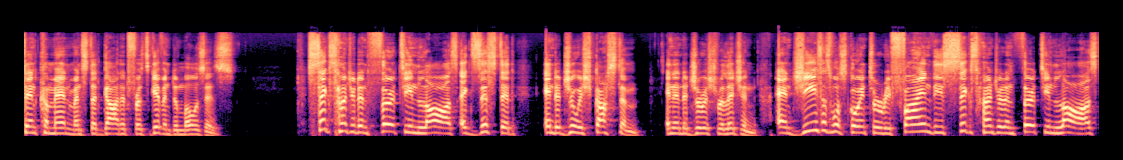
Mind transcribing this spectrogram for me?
Ten Commandments that God had first given to Moses. 613 laws existed in the Jewish custom and in the Jewish religion. And Jesus was going to refine these 613 laws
